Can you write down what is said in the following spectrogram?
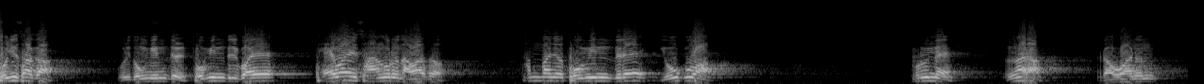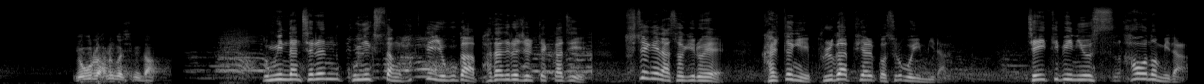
도지사가 우리 농민들, 도민들과의 대화의 장으로 나와서 3만여 도민들의 요구와 부름에 응하라라고 하는 요구를 하는 것입니다. 농민단체는 공익수당 확대 요구가 받아들여질 때까지 투쟁에 나서기로 해 갈등이 불가피할 것으로 보입니다. JTB 뉴스 하원호입니다.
